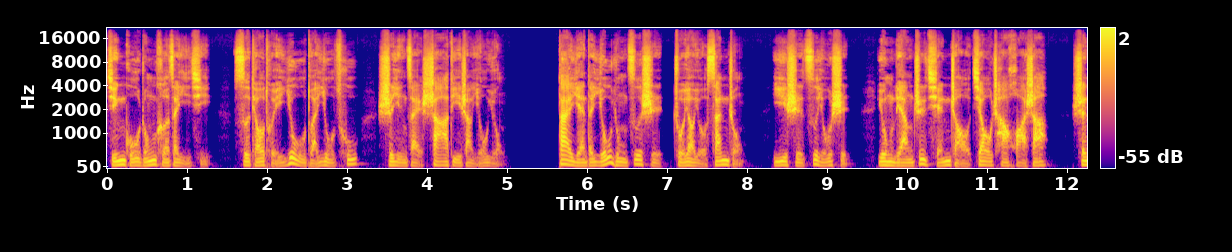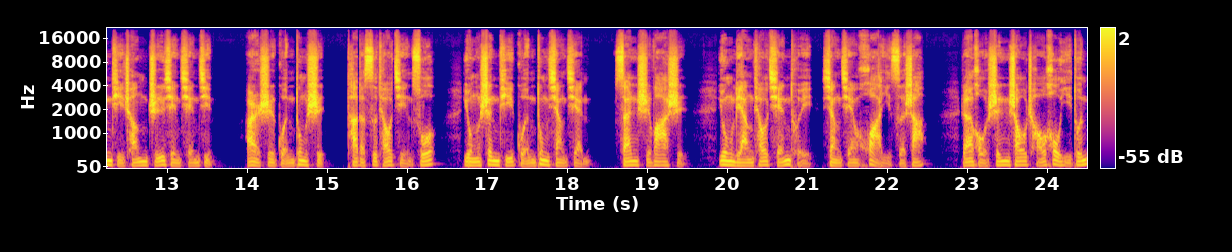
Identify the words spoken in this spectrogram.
筋骨融合在一起。四条腿又短又粗，适应在沙地上游泳。戴眼的游泳姿势主要有三种：一是自由式，用两只前爪交叉划沙，身体呈直线前进；二是滚动式，它的四条紧缩，用身体滚动向前；三是蛙式，用两条前腿向前划一次沙，然后身稍朝后一蹲，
